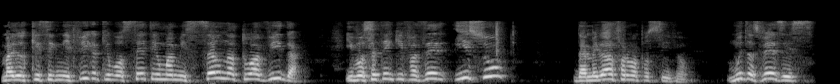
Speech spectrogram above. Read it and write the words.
mas o que significa que você tem uma missão na tua vida e você tem que fazer isso da melhor forma possível. Muitas vezes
